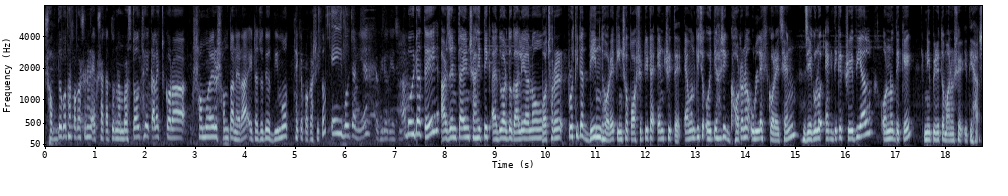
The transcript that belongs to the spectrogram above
শব্দকথা প্রকাশনের একশো একাত্তর নাম্বার স্টল থেকে কালেক্ট করা সময়ের সন্তানেরা এটা যদিও দ্বিমত থেকে প্রকাশিত। এই বইটা নিয়ে একটা ভিডিও দিয়েছিলাম। বইটাতে আর্জেন্টাইন সাহিত্যিক এদুয়ার্দো গালিয়ানো বছরের প্রতিটা দিন ধরে তিনশো পঁয়ষট্টিটা এন্ট্রিতে এমন কিছু ঐতিহাসিক ঘটনা উল্লেখ করেছেন যেগুলো একদিকে ট্রিভিয়াল অন্যদিকে নিপীড়িত মানুষের ইতিহাস।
